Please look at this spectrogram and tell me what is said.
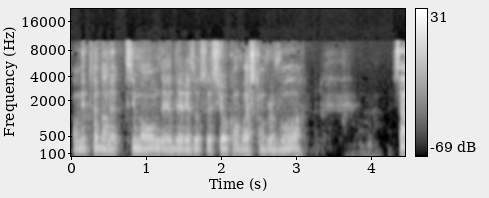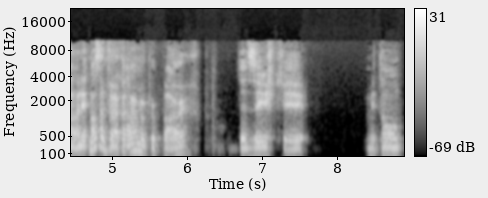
on est tous dans notre petit monde de, de réseaux sociaux, qu'on voit ce qu'on veut voir. Ça, honnêtement, ça me fait quand même un peu peur de dire que, mettons,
